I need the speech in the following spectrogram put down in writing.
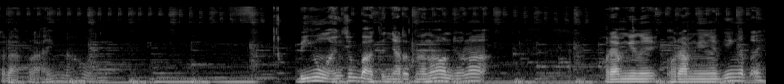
kalau kalau aing naon ya bingung aing sumpah ternyata naon soalnya orang inget orang inget inget eh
